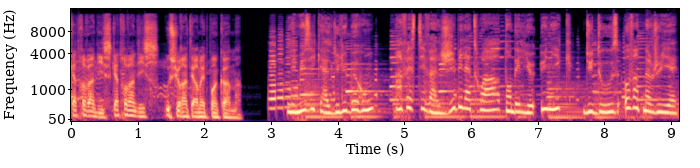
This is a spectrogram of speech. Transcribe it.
90 90 ou sur intermed.com. Les musicales du Luberon, un festival jubilatoire dans des lieux uniques du 12 au 29 juillet.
